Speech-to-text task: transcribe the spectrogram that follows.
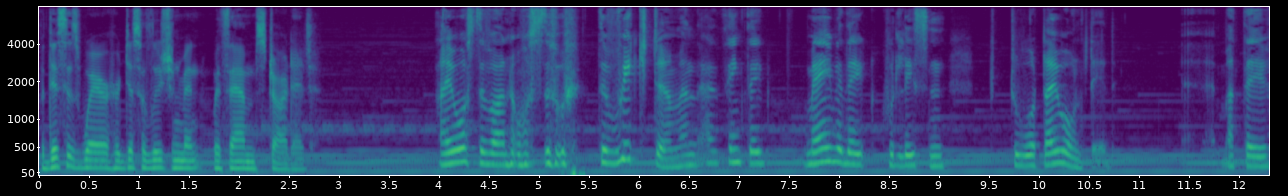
But this is where her disillusionment with them started. I was the one who was the, the victim, and I think they maybe they could listen to what I wanted, but they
